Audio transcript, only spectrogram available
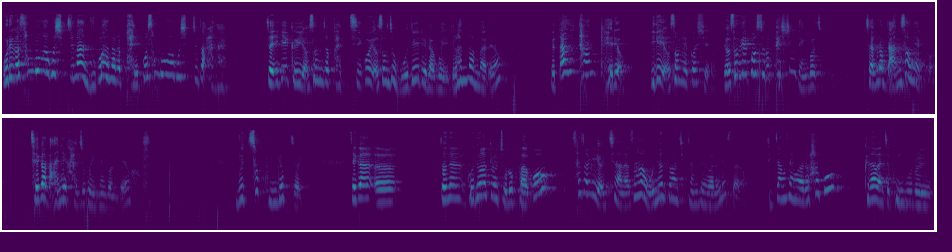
우리가 성공하고 싶지만 누구 하나를 밟고 성공하고 싶지도 않아요. 자, 이게 그 여성적 가치고 여성적 모델이라고 얘기를 한단 말이에요. 그 따뜻한 배려. 이게 여성의 것이에요. 여성의 것으로 패싱된 거죠. 자, 그럼 남성의 것. 제가 많이 가지고 있는 건데요. 무척 공격적이에요. 제가 어, 저는 고등학교를 졸업하고 사정이 여의치 않아서 한 5년 동안 직장 생활을 했어요. 직장 생활을 하고 그나마 이제 공부를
